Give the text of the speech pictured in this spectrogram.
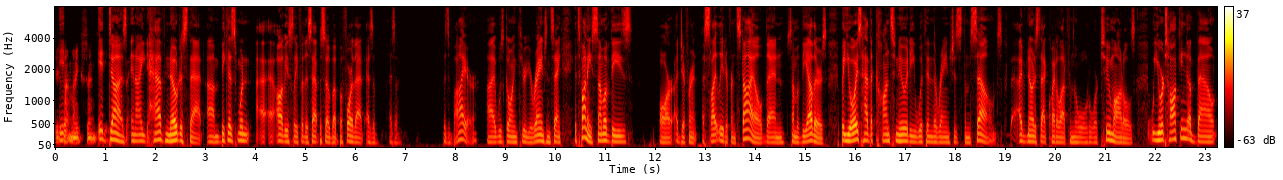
If It- that makes sense. It does, and I have noticed that um, because when uh, obviously for this episode, but before that, as a as a as a buyer, I was going through your range and saying it's funny. Some of these are a different, a slightly different style than some of the others, but you always had the continuity within the ranges themselves. I've noticed that quite a lot from the World War II models. You were talking about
